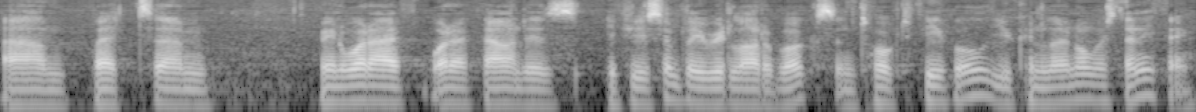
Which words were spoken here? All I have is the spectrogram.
um, but um, I mean what I what I found is if you simply read a lot of books and talk to people, you can learn almost anything.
